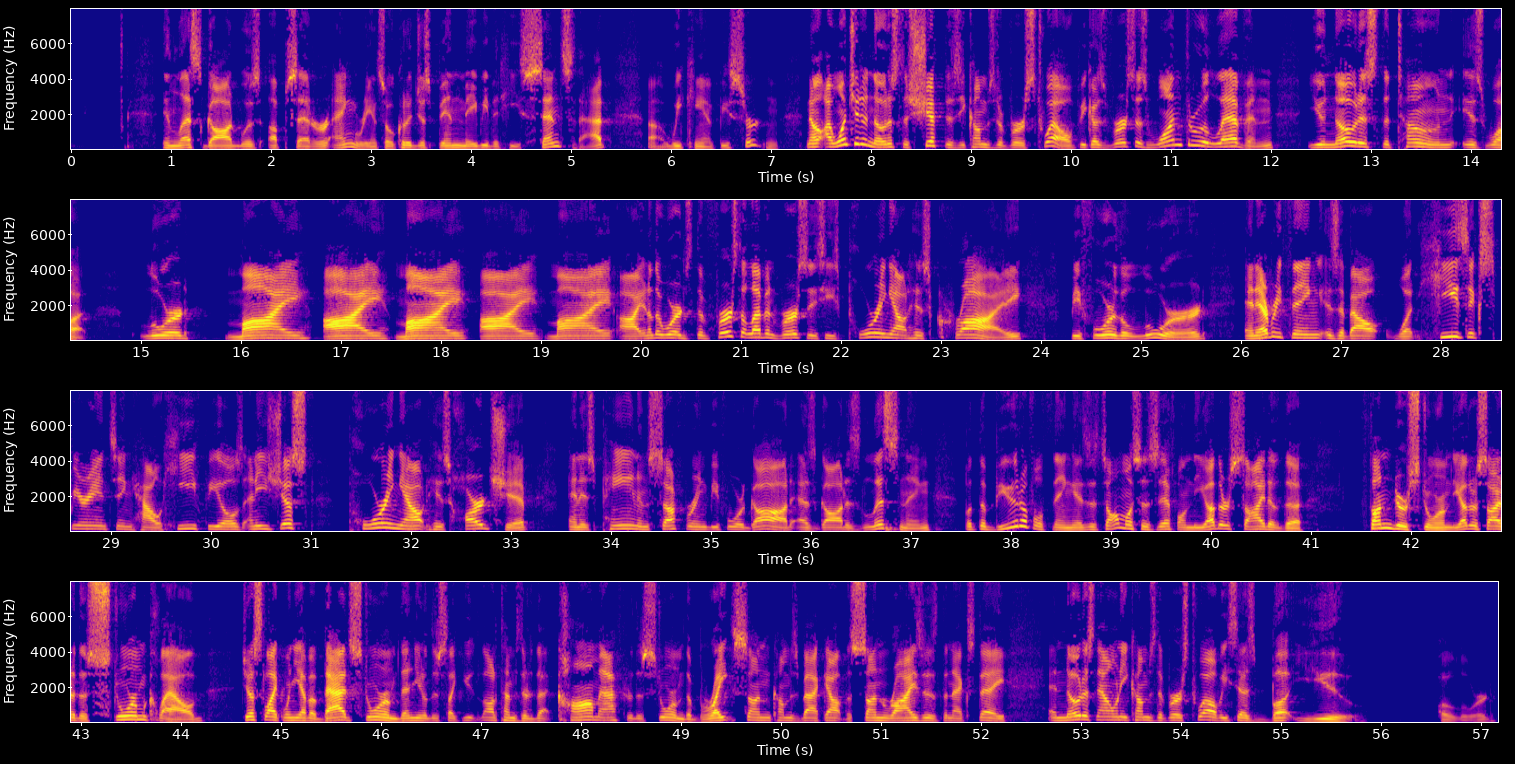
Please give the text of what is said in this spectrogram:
unless God was upset or angry? And so it could have just been maybe that he sensed that. Uh, we can't be certain. Now, I want you to notice the shift as he comes to verse 12, because verses 1 through 11, you notice the tone is what? Lord, my, I, my, I, my, I. In other words, the first 11 verses, he's pouring out his cry before the Lord, and everything is about what he's experiencing, how he feels, and he's just pouring out his hardship and his pain and suffering before God as God is listening. But the beautiful thing is, it's almost as if on the other side of the thunderstorm, the other side of the storm cloud, just like when you have a bad storm, then you know there's like you, a lot of times there's that calm after the storm. The bright sun comes back out, the sun rises the next day. And notice now when he comes to verse 12, he says, But you, O Lord.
